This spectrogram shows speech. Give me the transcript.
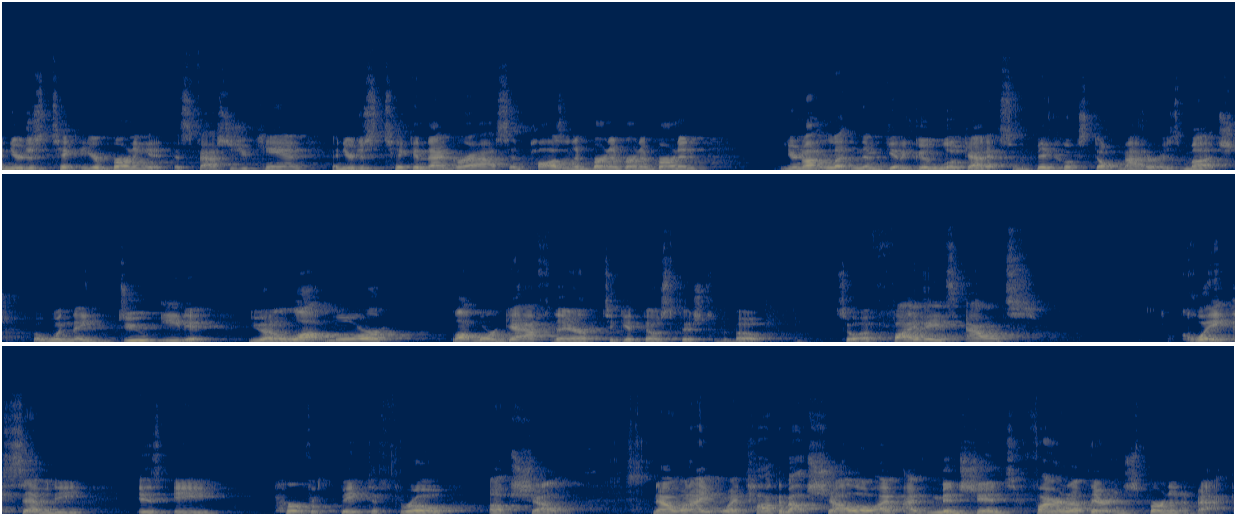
and you're just tick, you're burning it as fast as you can and you're just ticking that grass and pausing and burning, burning, burning, you're not letting them get a good look at it. So the big hooks don't matter as much. But when they do eat it, you got a lot more, a lot more gaff there to get those fish to the boat. So a 5 8 ounce Quake 70 is a perfect bait to throw up shallow. Now, when I, when I talk about shallow, I've, I've mentioned firing up there and just burning it back.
